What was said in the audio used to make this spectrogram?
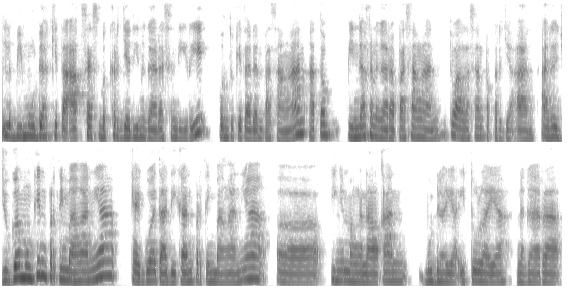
lebih mudah kita akses bekerja di negara sendiri untuk kita dan pasangan atau pindah ke negara pasangan? Itu alasan pekerjaan. Ada juga mungkin pertimbangannya kayak gue tadi kan pertimbangannya eh, ingin mengenalkan budaya itulah ya negara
